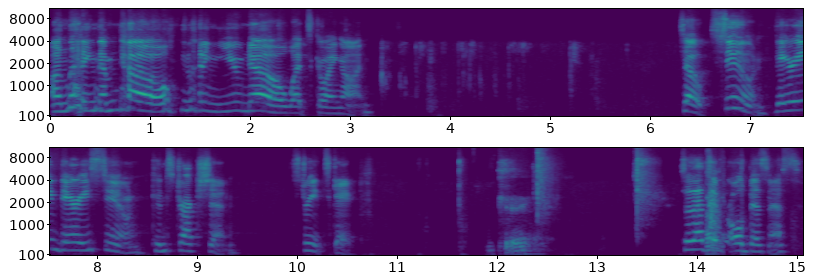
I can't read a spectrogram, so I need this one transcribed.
on letting them know, letting you know what's going on. So soon, very, very soon, construction, streetscape. Okay, So that's it for old business.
